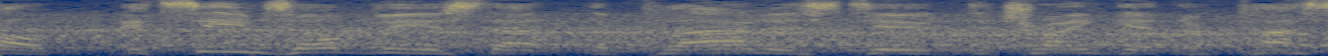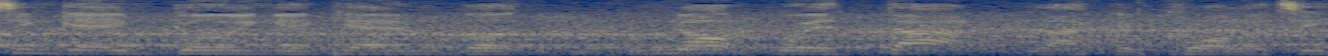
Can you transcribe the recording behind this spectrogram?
Well, it seems obvious that the plan is to, to try and get their passing game going again, but not with that lack of quality.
